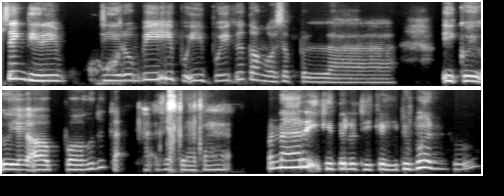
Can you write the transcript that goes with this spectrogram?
sing diri dirumpi ibu-ibu itu tonggo sebelah. Iku-iku ya apa? Ngono gak gak seberapa menarik gitu loh di kehidupanku.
